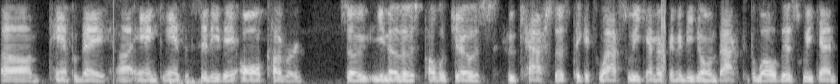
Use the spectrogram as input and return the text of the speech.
um, Tampa Bay, uh, and Kansas City, they all covered. So you know those public Joes who cashed those tickets last weekend are going to be going back to the well this weekend.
